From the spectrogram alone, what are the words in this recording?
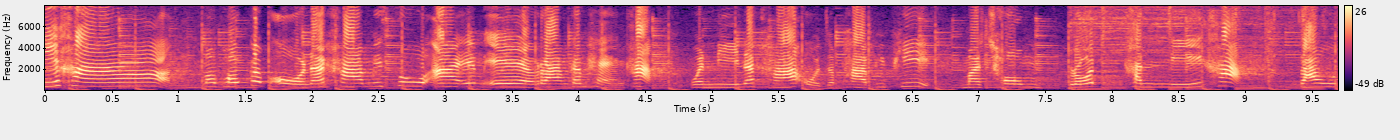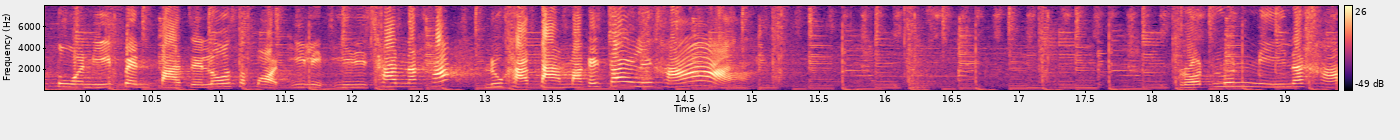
ดีค่ะ มาพบกับโอนะคะมิซู RMA รามคำแหงค่ะ วันนี้นะคะโอจะพาพี่ๆ มาชมรถคันนี้ค่ะ เจ้าตัวนี้เป็น p a j e r o Sport Elite Edition นะคะ ลูกค้าตามมาใกล้ๆเลยค่ะ รถรุ่นนี้นะคะ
